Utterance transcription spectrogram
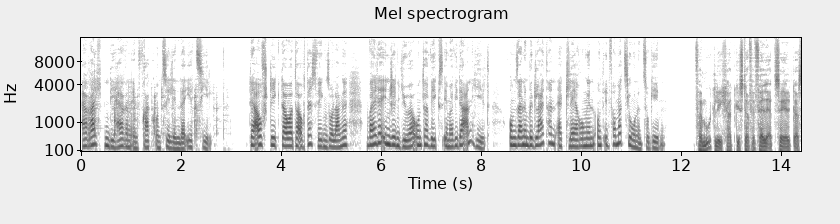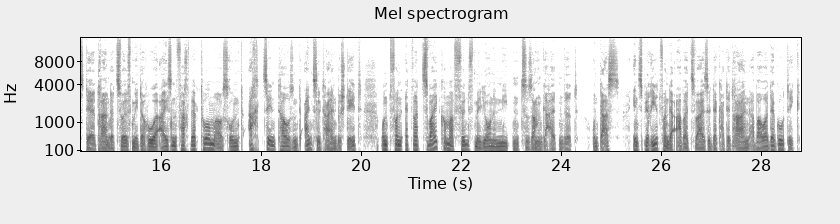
erreichten die Herren in Frack und Zylinder ihr Ziel. Der Aufstieg dauerte auch deswegen so lange, weil der Ingenieur unterwegs immer wieder anhielt, um seinen Begleitern Erklärungen und Informationen zu geben. Vermutlich hat Gustave Eiffel erzählt, dass der 312 Meter hohe Eisenfachwerkturm aus rund 18.000 Einzelteilen besteht und von etwa 2,5 Millionen Nieten zusammengehalten wird. Und das, inspiriert von der Arbeitsweise der Kathedralenerbauer der Gotik,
